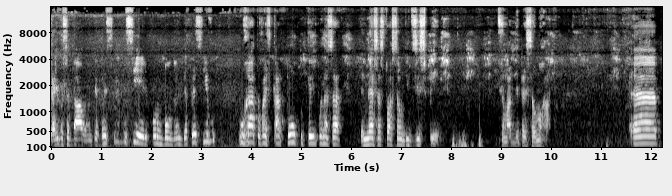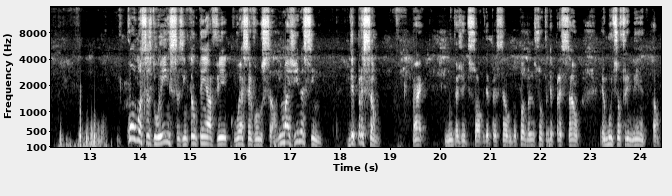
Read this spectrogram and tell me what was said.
E aí você dá um antidepressivo, e se ele for um bom antidepressivo, o rato vai ficar pouco tempo nessa, nessa situação de desespero, chamada depressão no rato. É, como essas doenças, então, têm a ver com essa evolução? Imagina assim, depressão. Né? Muita gente sofre depressão, doutor, mas eu sofro depressão, é muito sofrimento. Então.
